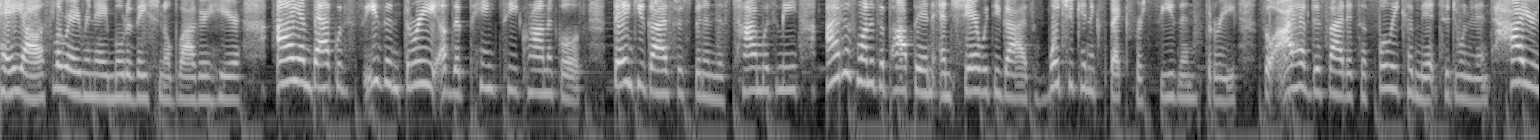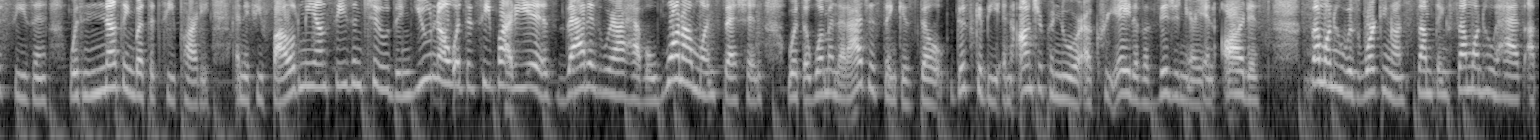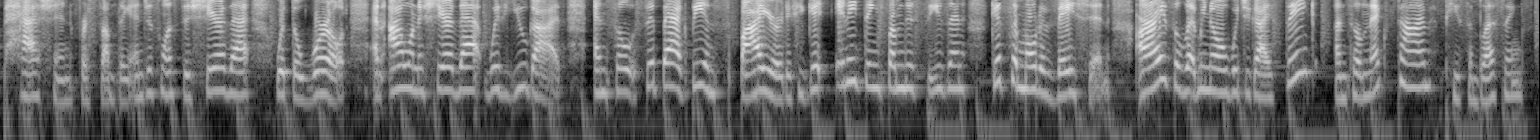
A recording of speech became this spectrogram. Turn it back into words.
Hey y'all, it's Lorraine Renee, motivational blogger here. I am back with season three of the Pink Tea Chronicles. Thank you guys for spending this time with me. I just wanted to pop in and share with you guys what you can expect for season three. So I have decided to fully commit to doing an entire season with nothing but the tea party. And if you followed me on season two, then you know what the tea party is. That is where I have a one-on-one session with a woman that I just think is dope. This could be an entrepreneur, a creative, a visionary, an artist, someone who is working on something, someone who has a passion for something and just wants to share that with the world. And I want to share that with you guys. And so sit back, be inspired. If you get anything from this season, get some motivation. All right. So let me know what you guys think. Until next time, peace and blessings.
